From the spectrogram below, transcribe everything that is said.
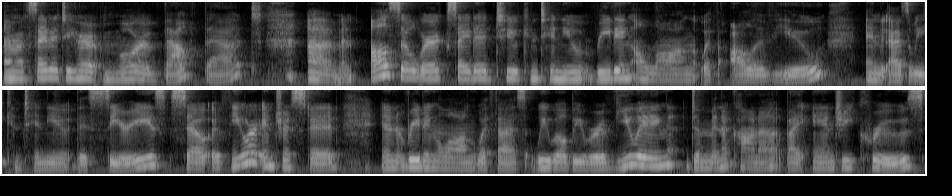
I'm excited to hear more about that. Um, and also, we're excited to continue reading along with all of you and as we continue this series. So, if you are interested in reading along with us, we will be reviewing Dominicana by Angie Cruz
